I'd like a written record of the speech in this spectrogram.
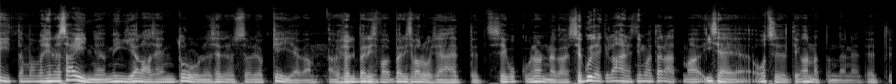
ehitama ma sinna sain ja mingi jala sain turule, selles mõttes oli okei okay,, aga, aga see oli päris, päris valus jah, et, et see kukkumine on, aga see kuidagi lahenes niimoodi ära, et ma ise otseselt ei kannatanud, on ju, et, et,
